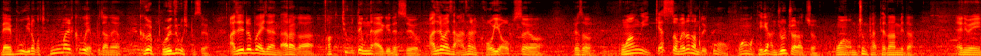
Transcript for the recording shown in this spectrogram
내부 이런 거 정말 크고 예쁘잖아요. 그걸 보여드리고 싶었어요. 아제르바이잔 나라가 곽튜브 때문에 알게 됐어요. 아제르바이잔 아는 사람이 거의 없어요 그래서 공항이 있겠어 뭐 이런 사람도 있고 공항 막 되게 안 좋을 줄 알았죠 공항 엄청 바- 대단합니다 Anyway,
